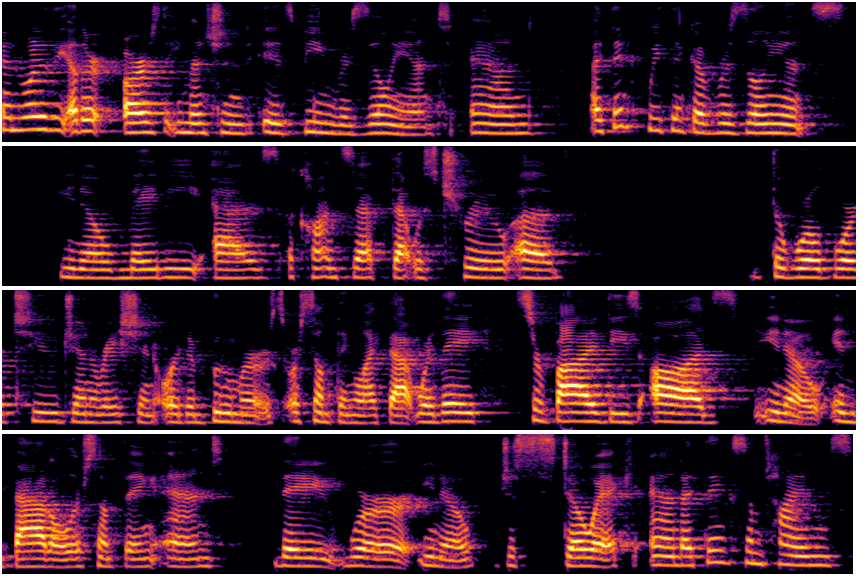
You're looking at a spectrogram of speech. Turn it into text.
And one of the other R's that you mentioned is being resilient. And I think we think of resilience, you know, maybe as a concept that was true of the World War II generation or the boomers or something like that, where they survived these odds, you know, in battle or something, and they were, you know, just stoic. And I think sometimes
